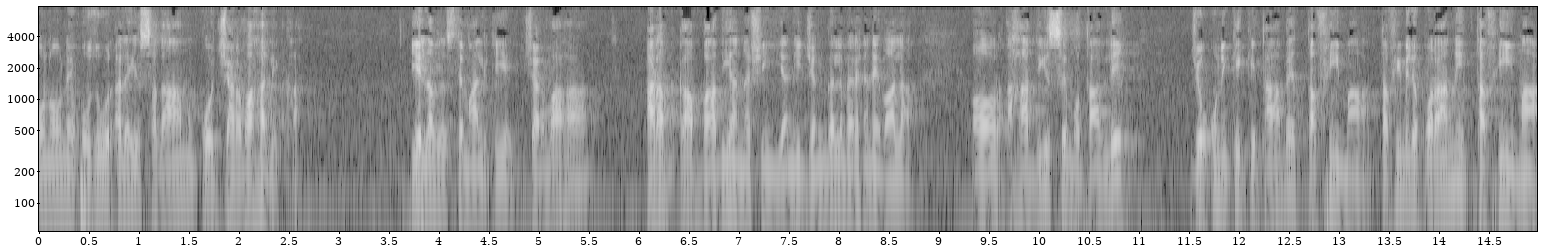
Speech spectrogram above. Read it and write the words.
انہوں نے حضور علیہ السلام کو چرواہا لکھا۔ یہ لفظ استعمال کیے، چرواہا عرب کا بادیا نشین یعنی جنگل میں رہنے والا۔ اور احادیث سے متعلق جو ان کی کتاب ہے، تفیمہ تفیم یعنی قرآن، تفیمہ،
